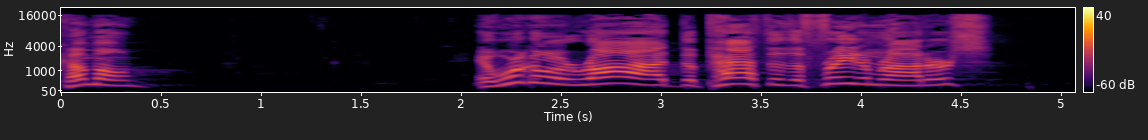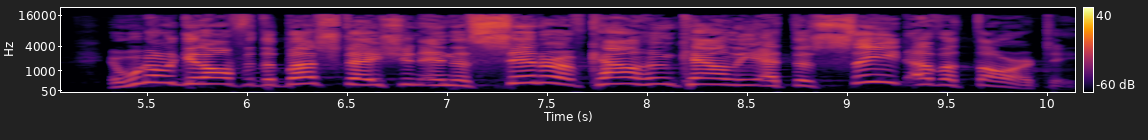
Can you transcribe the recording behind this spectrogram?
Come on. And we're going to ride the path of the Freedom Riders. And we're going to get off at the bus station in the center of Calhoun County at the seat of authority.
